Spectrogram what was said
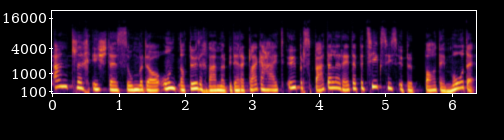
Endlich ist der Sommer da und natürlich wollen wir bei dieser Gelegenheit über das Baden reden bzw. über Bademode.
